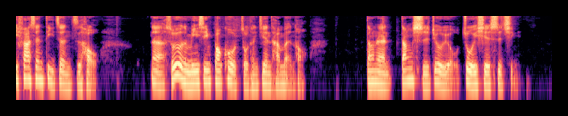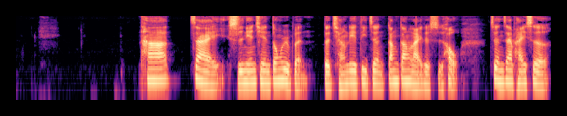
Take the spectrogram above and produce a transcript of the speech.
一发生地震之后，那所有的明星，包括佐藤健他们，哈，当然当时就有做一些事情。他在十年前东日本的强烈地震刚刚来的时候，正在拍摄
